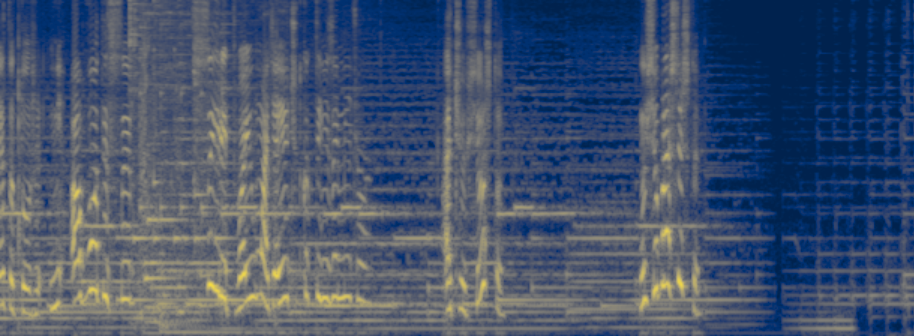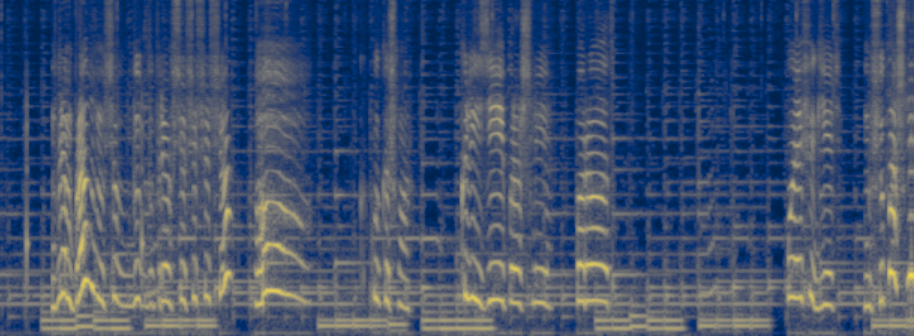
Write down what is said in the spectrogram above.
Это тоже не... А вот и сыр. Сыре, твою мать. А я что-то как-то не заметила. А что, все что? Мы все прошли, что ли? Ну, прям, правда, мы все, прям все, все, все, все? О, какой кошмар. Колизей прошли, парад. Ой, офигеть. Мы все прошли.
